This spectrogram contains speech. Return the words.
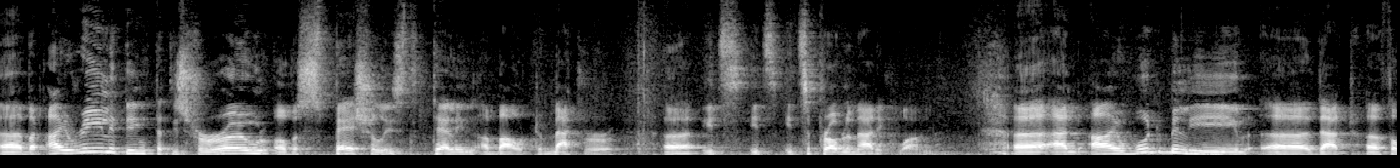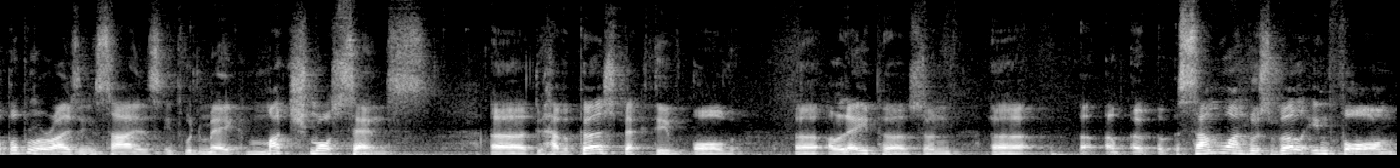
Uh, but I really think that this role of a specialist telling about the matter, uh, it's, it's, it's a problematic one. Uh, and I would believe uh, that uh, for popularizing science, it would make much more sense to have a perspective of a layperson, someone who's well informed,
